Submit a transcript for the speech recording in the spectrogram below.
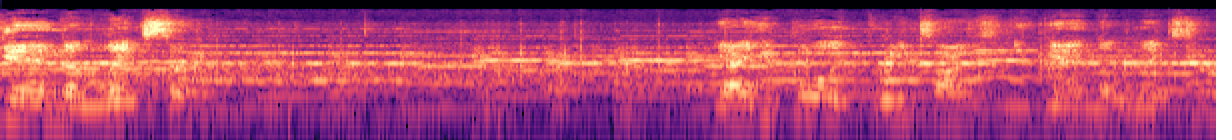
get an elixir. Yeah, you pull it three times and you get an elixir.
